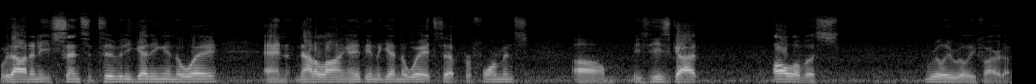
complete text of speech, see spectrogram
without any sensitivity getting in the way and not allowing anything to get in the way except performance. Um, he's, he's got all of us really, really fired up.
